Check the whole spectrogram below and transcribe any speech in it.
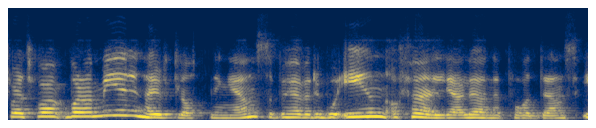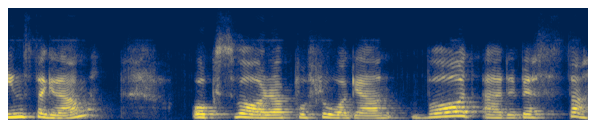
för att vara med i den här utlottningen så behöver du gå in och följa Lönepoddens Instagram och svara på frågan vad är det bästa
